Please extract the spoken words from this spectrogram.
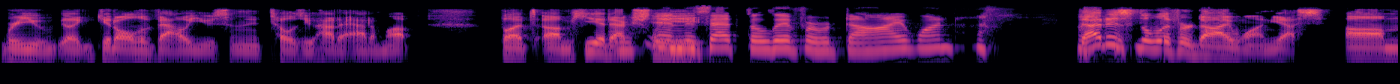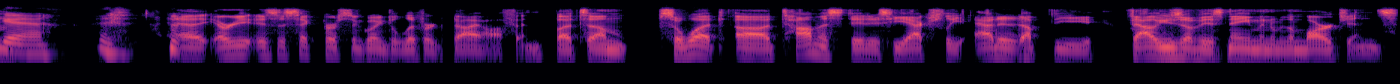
where you like get all the values and it tells you how to add them up. But um, he had actually. And is that the live or die one? that is the live or die one. Yes. Um, yeah. uh, or is a sick person going to live or die often? But um, so what uh, Thomas did is he actually added up the values of his name and the margins.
